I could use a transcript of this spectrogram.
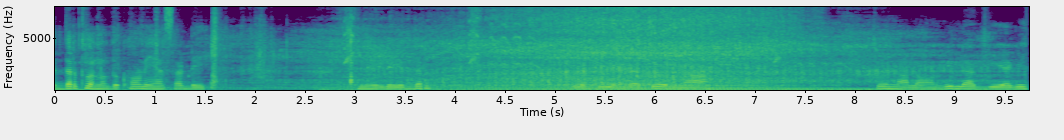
ਇੱਧਰ ਤੁਹਾਨੂੰ ਦਿਖਾਉਣੇ ਆ ਸਾਡੇ ਨੇੜੇ ਇੱਧਰ। ਲੱਗੀ ਜਾਂਦਾ ਝੋਨਾ। ਝੋਨਾ ਲਾਉਣ ਵੀ ਲੱਗ ਗਏ ਹੈਗੇ,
